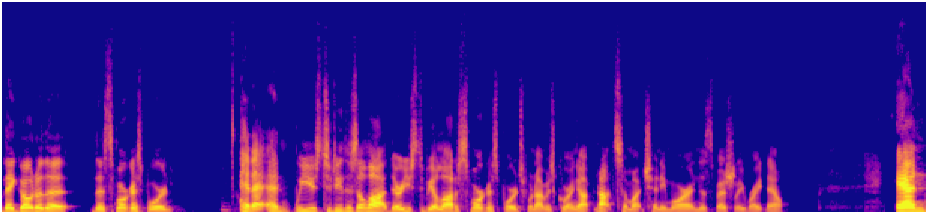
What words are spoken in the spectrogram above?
they go to the, the smorgasbord and, and we used to do this a lot. There used to be a lot of smorgasbords when I was growing up, not so much anymore, and especially right now. And,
